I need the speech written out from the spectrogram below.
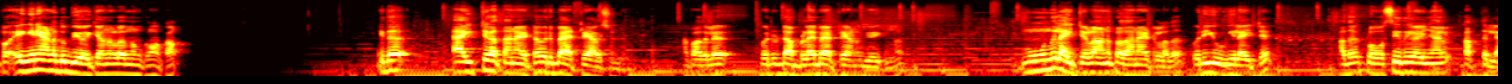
അപ്പോൾ എങ്ങനെയാണ് ഇത് ഉപയോഗിക്കുക എന്നുള്ളത് നമുക്ക് നോക്കാം. ഇത് ലൈറ്റ് കത്താനായിട്ട് ഒരു ബാറ്ററി ആവശ്യമുണ്ട്. അപ്പോൾ അതിൽ ഒരു ഡബിൾ എ ബാറ്ററിയാണ് ഉപയോഗിക്കുന്നത്. മൂന്ന് ലൈറ്റുകളാണ് പ്രധാനമായിട്ടുള്ളത്. ഒരു യു വി ലൈറ്റ് അത് ക്ലോസ് ചെയ്ത് കഴിഞ്ഞാൽ കത്തില്ല.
